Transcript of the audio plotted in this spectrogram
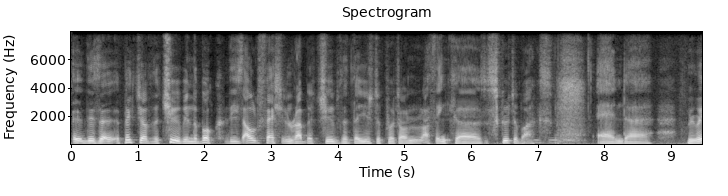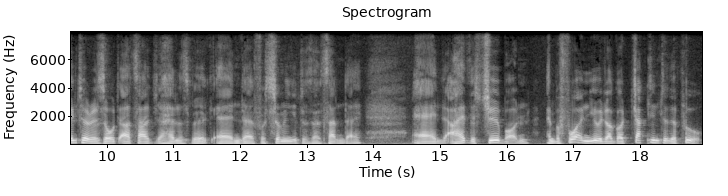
there's a, picture of the tube in the book. These old-fashioned rubber tubes that they used to put on, I think, uh, scooter bikes. And uh, we went to a resort outside Johannesburg, and uh, for swimming, it was a Sunday. And I had this tube on, and before I knew it, I got chucked into the pool.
